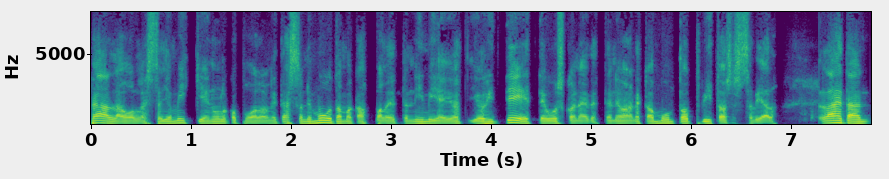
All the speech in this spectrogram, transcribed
päällä ollessa ja mikkien ulkopuolella, niin tässä on ne muutama kappale että nimiä, jo- joihin te ette uskoneet, että ne on ainakaan mun top vitosessa vielä. Lähdetään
